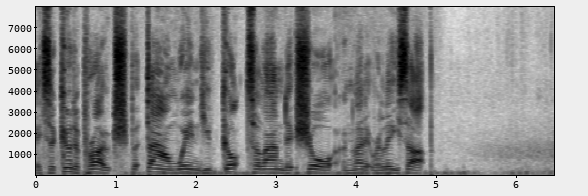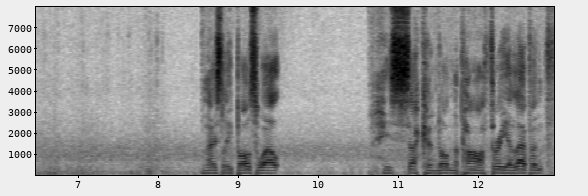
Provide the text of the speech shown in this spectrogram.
It's a good approach, but downwind, you've got to land it short and let it release up. Leslie Boswell, his second on the par 3 11th.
